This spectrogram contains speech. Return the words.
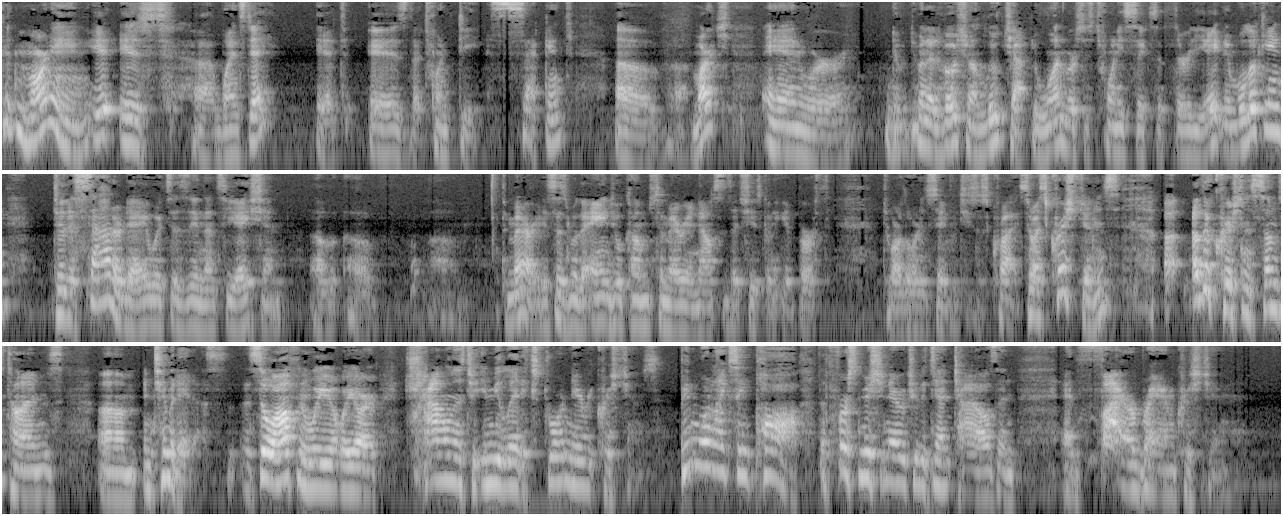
Good morning. It is uh, Wednesday. It is the 22nd of uh, March, and we're doing a devotion on Luke chapter 1, verses 26 to 38. And we're looking to the Saturday, which is the Annunciation of, of um, to Mary. This is when the angel comes to Mary and announces that she's going to give birth to our Lord and Savior Jesus Christ. So, as Christians, uh, other Christians sometimes um, intimidate us. So often we, we are challenged to emulate extraordinary Christians. Be more like St. Paul, the first missionary to the Gentiles and, and firebrand Christian.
